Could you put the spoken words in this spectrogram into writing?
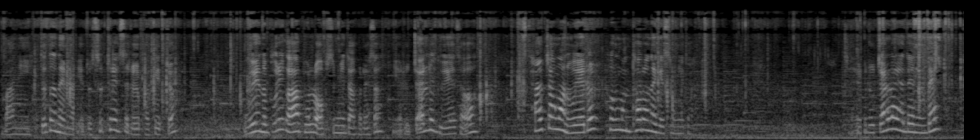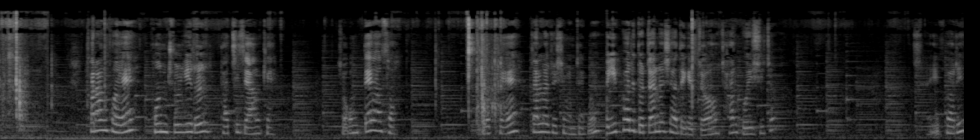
많이 뜯어내면 얘도 스트레스를 받겠죠? 위에는 뿌리가 별로 없습니다. 그래서 얘를 자르기 위해서 살짝만 위에를 흙만 털어내겠습니다. 자, 얘를 잘라야 되는데 카랑코에 본 줄기를 다치지 않게 조금 떼어서 이렇게 잘라주시면 되고요. 이파리도 자르셔야 되겠죠? 잘 보이시죠? 자, 이파리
